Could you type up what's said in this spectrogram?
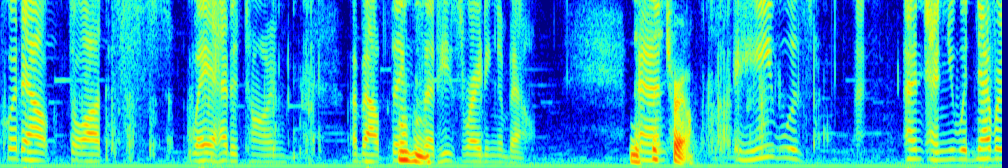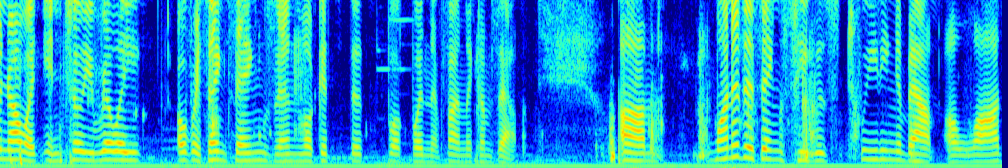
put out thoughts way ahead of time about things Mhm. that he's writing about. This is true. he was and and you would never know it until you really overthink things and look at the book when it finally comes out um one of the things he was tweeting about a lot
